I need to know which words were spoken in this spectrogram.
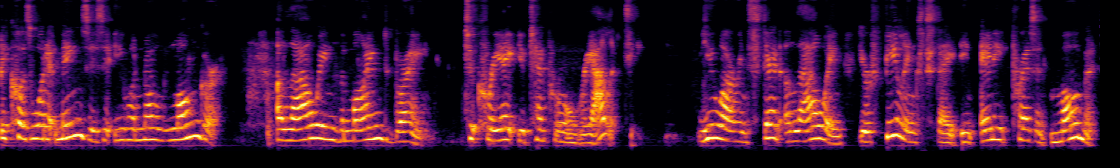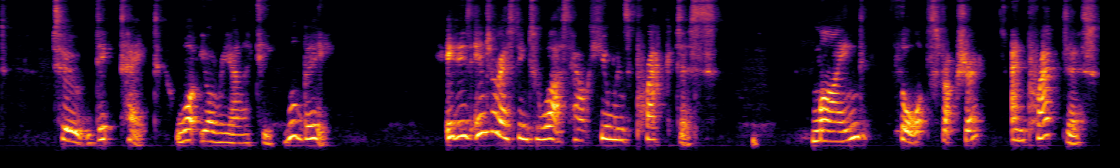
because what it means is that you are no longer allowing the mind brain to create your temporal reality. You are instead allowing your feeling state in any present moment to dictate what your reality will be. It is interesting to us how humans practice mind, thought structure, and practice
